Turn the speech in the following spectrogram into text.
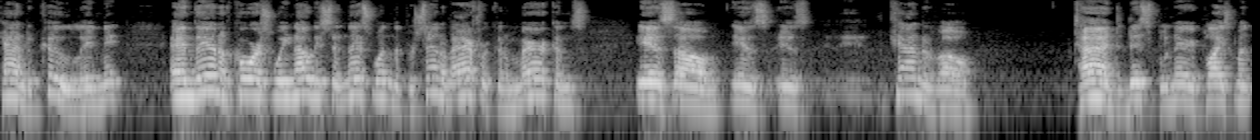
Kind of cool, isn't it? And then, of course, we notice in this one the percent of African Americans is um, is is kind of uh, tied to disciplinary placement.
